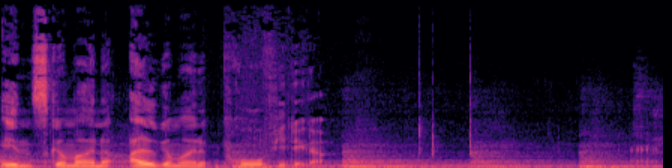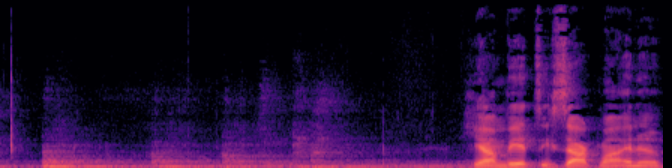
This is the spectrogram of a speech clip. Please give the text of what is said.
insgemeine, allgemeine Profi, Digga. Hier haben wir jetzt, ich sag mal, eine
